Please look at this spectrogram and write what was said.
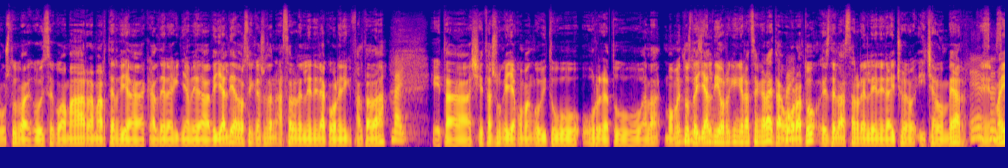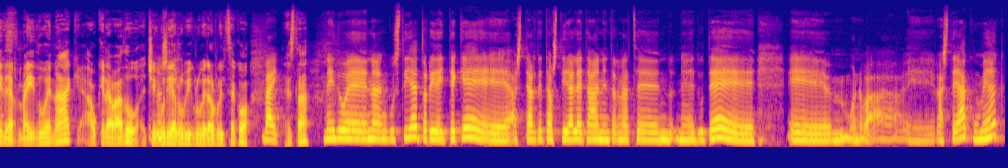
guztu ba, goizeko amar, amarterdiak aldera gina da deialdia, dozin kasutan azararen lehenerako horrenik falta da. Bai. Eta xetasun gehiago mango ditugu urreratu, ala, momentuz deialdi horrekin geratzen gara, eta bai. gogoratu, ez dela azararen lehenera itxaron behar. Ez, e, maider, nahi duenak, aukera badu, etxingudi errubi klubera urbiltzeko. Bai, ez da? Nahi duenan guztia, etorri daiteke, e, aste arte eta ostirale horretan entrenatzen eh, dute e, bueno, ba, e, gazteak, umeak,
